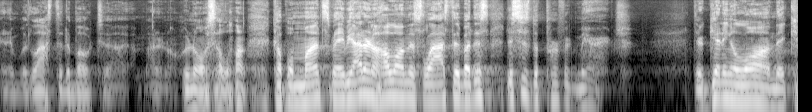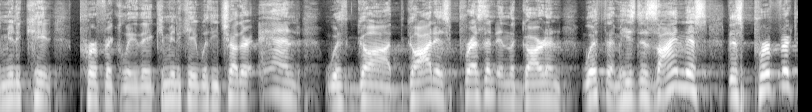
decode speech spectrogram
And it lasted about, uh, I don't know, who knows how long, a couple months maybe. I don't know how long this lasted, but this, this is the perfect marriage. They're getting along. They communicate perfectly. They communicate with each other and with God. God is present in the garden with them. He's designed this, this perfect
